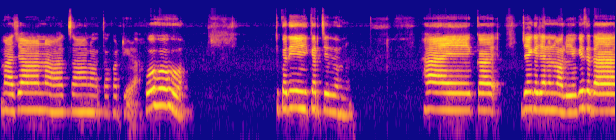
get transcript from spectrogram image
माझ्या नावाचा नव्हता कटिळा हो हो हो. तू कधी करशील म्हणून? हाय काय? जय गजानन माऊली योगेश दादा.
